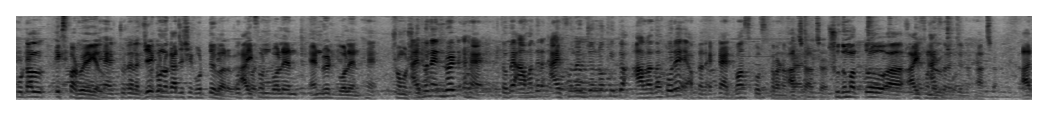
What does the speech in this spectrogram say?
টোটাল এক্সপার্ট হয়ে গেল। হ্যাঁ, total যে কোনো কাজে সে করতে পারবে। আইফোন বলেন অ্যান্ড্রয়েড বলেন হ্যাঁ। সমস্যা আইফোন অ্যান্ড্রয়েড হ্যাঁ তবে আমাদের আইফোনের জন্য কিন্তু আলাদা করে আপনার একটা অ্যাডভান্স কোর্স করানো আচ্ছা আচ্ছা শুধুমাত্র আইফোনের জন্য। হ্যাঁ। আচ্ছা আর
